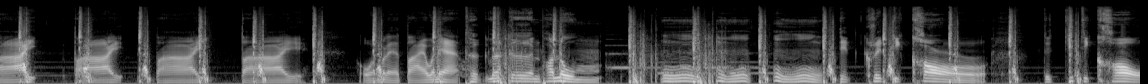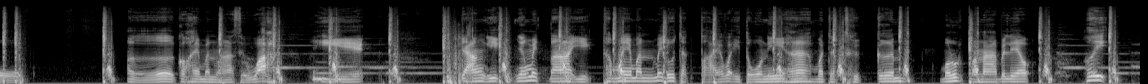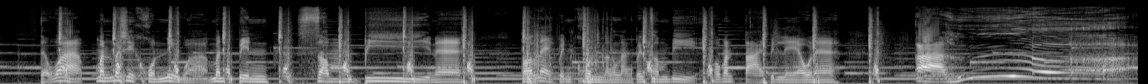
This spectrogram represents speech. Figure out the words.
ตาย ตาย ตาย ตายโอ้ยเมื่อไรตายวะเนี่ยถึกเหลือเกินพ่อหนุ่มอืมอืมอืมติดคริติคอลติดคริติคอลเออ ก็ให้มันมาสิวะเฮ้ยยังอีกยังไม่ตายอีกทำไมมันไม่รู้จักตายว่าไอตัวนี้ฮะ มันจะถึกเกินมนุษย์ปนาไปแล้ว เฮ้ย แต่ว่ามันไม่ใช่คนนี่หว่า มันเป็นซอมบี้นะ ตอนแรกเป็นคนหลังๆเป็นซอมบี้ เพราะมันตายไปแล้วนะ อ่าเฮือ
